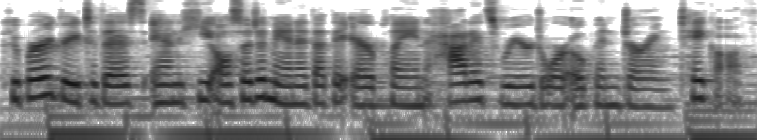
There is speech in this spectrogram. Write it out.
Cooper agreed to this, and he also demanded that the airplane had its rear door open during takeoff.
